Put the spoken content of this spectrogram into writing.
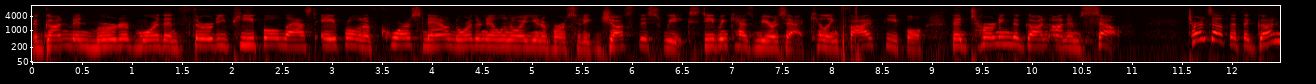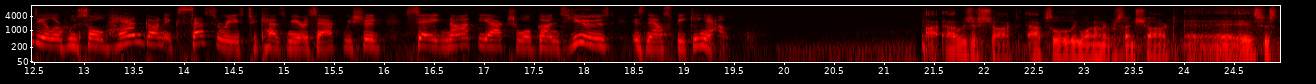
the gunman murdered more than 30 people last April, and of course, now Northern Illinois University, just this week, Steven Kazmierczak killing five people, then turning the gun on himself. Turns out that the gun dealer who sold handgun accessories to Kazmierczak, we should say not the actual guns used, is now speaking out. I, I was just shocked, absolutely 100% shocked. It's just,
